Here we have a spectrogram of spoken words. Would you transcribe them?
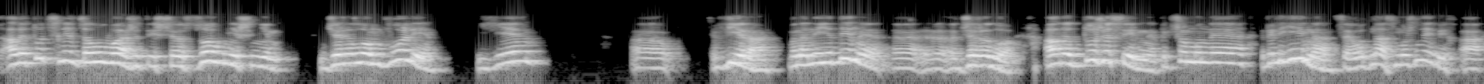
але тут слід зауважити, що зовнішнім джерелом волі є е, віра. Вона не єдине е, е, джерело, але дуже сильне. Причому не релігійна, це одна з можливих, а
